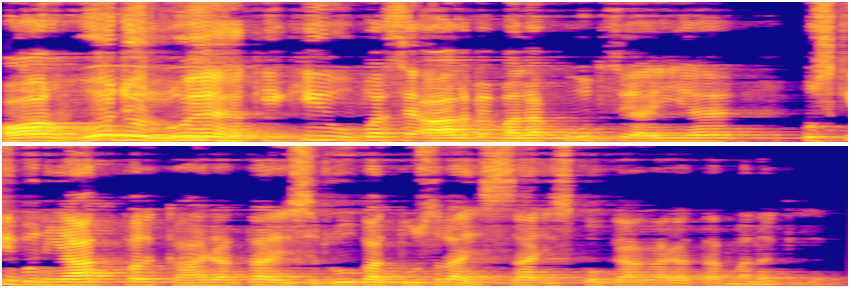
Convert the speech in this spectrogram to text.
اور وہ جو روح حقیقی اوپر سے عالم ملاکوت سے آئی ہے، اس کی بنیاد پر کہا جاتا ہے، اس روح کا دوسرا حصہ اس کو کیا کہا جاتا ہے؟ ملکیت۔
